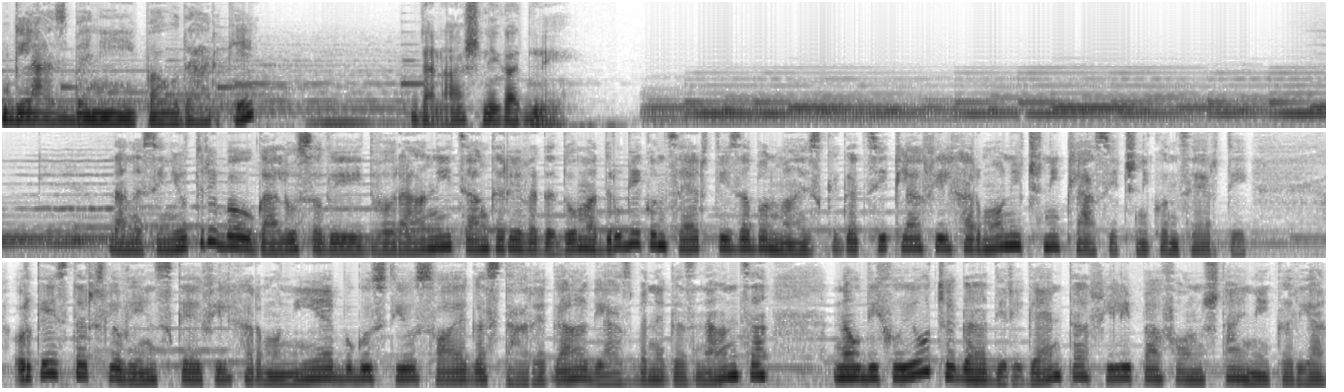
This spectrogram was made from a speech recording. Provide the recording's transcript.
Glasbeni poudarki današnjega dne. Danes in jutri bo v Galusovi dvorani Cankarjevega doma drugi koncerti za bonmajskega cikla Filharmonični klasični koncerti. Orkester Slovenske filharmonije bo gostil svojega starega glasbenega znanca, navdihujočega dirigenta Filipa von Steinekerja,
